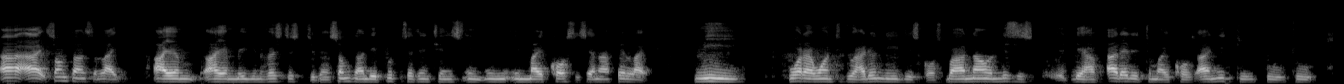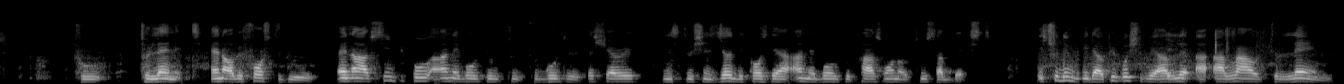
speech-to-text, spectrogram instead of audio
I, I sometimes like I am I am a university student. Sometimes they put certain things in, in, in my courses, and I feel like me, what I want to do, I don't need this course. But now this is they have added it to my course. I need to to to to to learn it, and I'll be forced to do it. And I've seen people unable to, to, to go to the tertiary institutions just because they are unable to pass one or two subjects. It shouldn't be that. People should be allowed to learn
